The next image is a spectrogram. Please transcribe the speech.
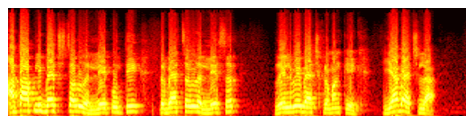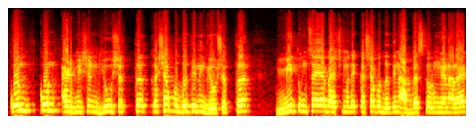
आता आपली बॅच चालू झालेली आहे कोणती? तर बॅच चालू झालेली आहे सर रेल्वे बॅच क्रमांक एक. या बॅचला कोण कोण ऍडमिशन घेऊ शकतं? कशा पद्धतीने घेऊ शकतं? मी तुमचा या बॅचमध्ये कशा पद्धतीने अभ्यास करून घेणार आहे?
